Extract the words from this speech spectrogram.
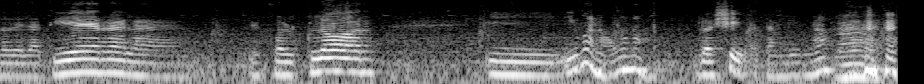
lo de la tierra, la, el folclore. Y, y bueno, uno lo lleva también, ¿no? Ah.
